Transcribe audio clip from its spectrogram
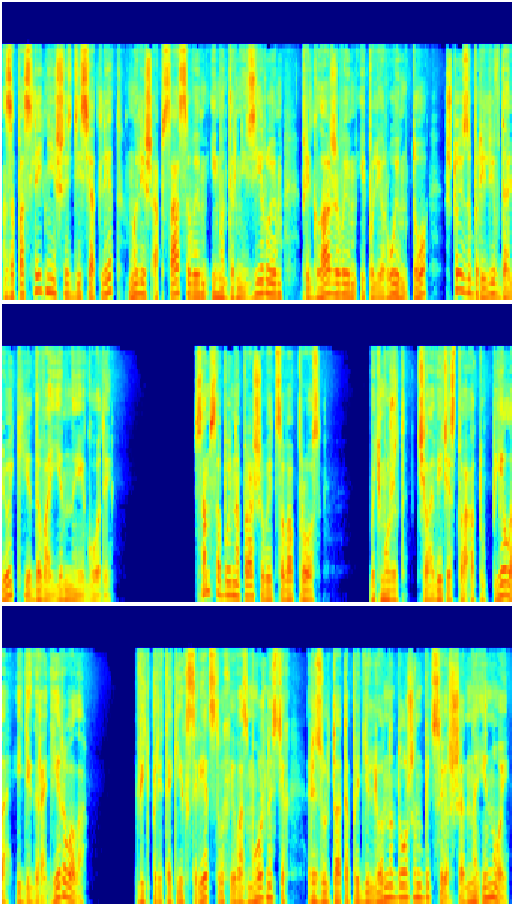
За последние 60 лет мы лишь обсасываем и модернизируем, приглаживаем и полируем то, что изобрели в далекие довоенные годы. Сам собой напрашивается вопрос, быть может, человечество отупело и деградировало? Ведь при таких средствах и возможностях результат определенно должен быть совершенно иной –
